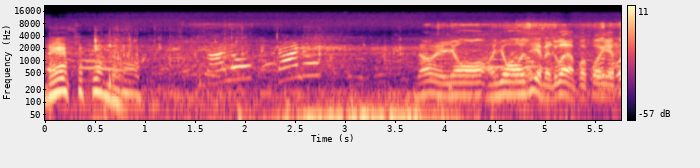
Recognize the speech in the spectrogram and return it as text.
Besekunde. Non, ils ont, ils ont dit qu'il avait le droit la pas fois. Non,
